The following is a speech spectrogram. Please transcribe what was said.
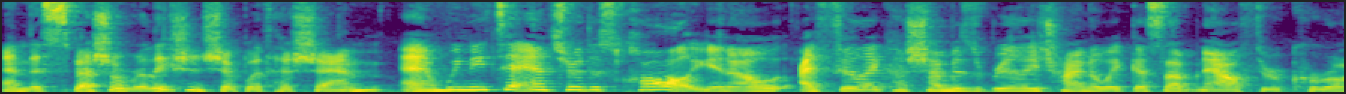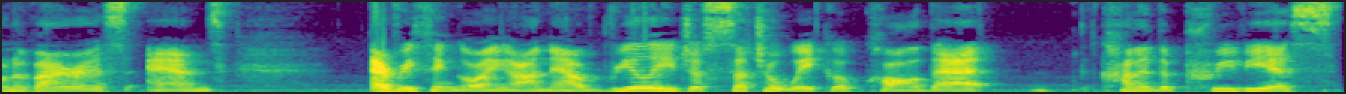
and this special relationship with Hashem, and we need to answer this call. You know, I feel like Hashem is really trying to wake us up now through coronavirus and everything going on now. Really, just such a wake up call that kind of the previous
